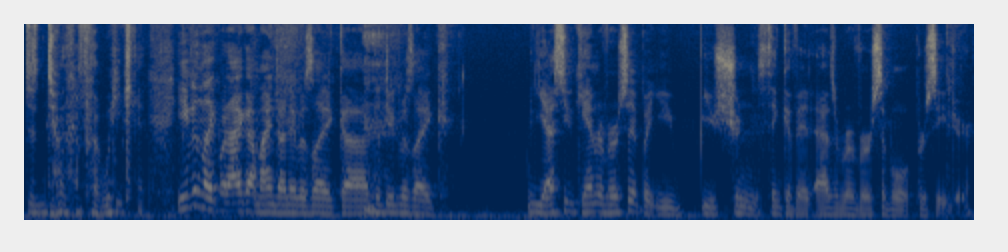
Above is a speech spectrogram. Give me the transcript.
just doing that for the weekend. Even like when I got mine done, it was like uh, the dude was like, "Yes, you can reverse it, but you you shouldn't think of it as a reversible procedure."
